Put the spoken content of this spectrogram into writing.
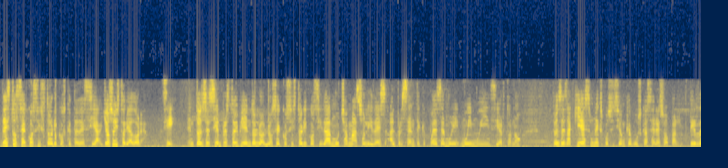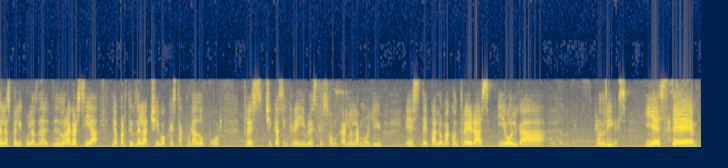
de estos ecos históricos que te decía. Yo soy historiadora, Sí, entonces siempre estoy viendo lo- los ecos históricos y da mucha más solidez al presente, que puede ser muy, muy, muy incierto, ¿no? Entonces aquí es una exposición que busca hacer eso a partir de las películas de, de Dora García y a partir del archivo que está curado por tres chicas increíbles que son Carla Lamoyi, este, Paloma Contreras y Olga Rodríguez. Y este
